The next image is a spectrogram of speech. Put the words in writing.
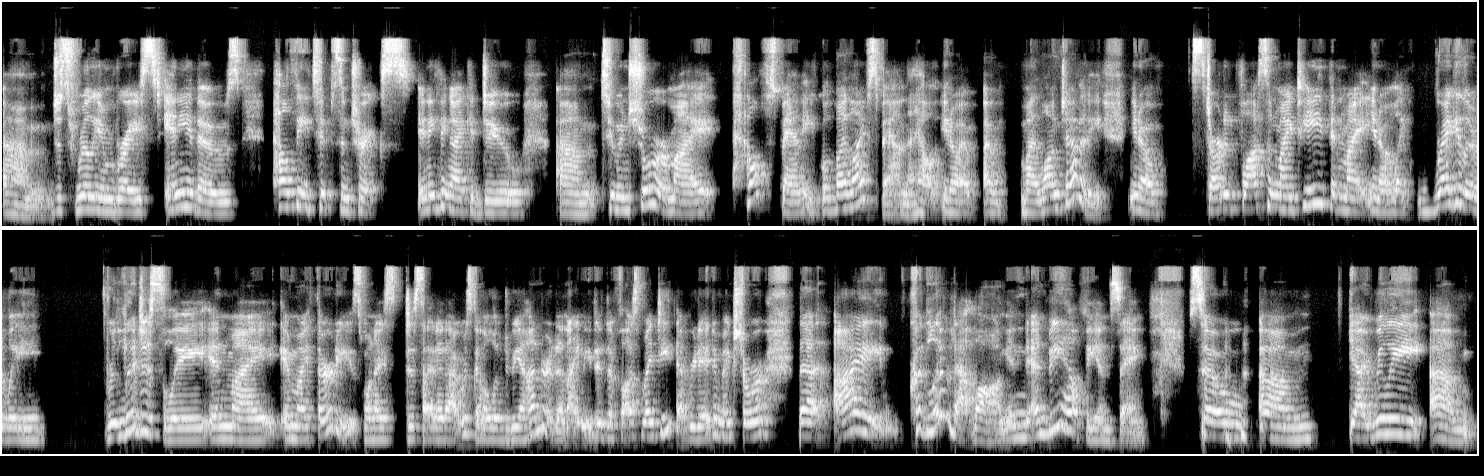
um, just really embraced any of those healthy tips and tricks, anything I could do um, to ensure my health span equaled my lifespan, the health, you know, I, I, my longevity, you know, started flossing my teeth and my, you know, like regularly religiously in my in my 30s when I decided I was going to live to be 100 and I needed to floss my teeth every day to make sure that I could live that long and and be healthy and sane. So um yeah, I really um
